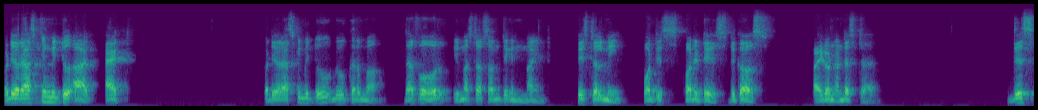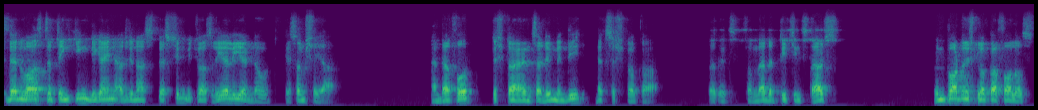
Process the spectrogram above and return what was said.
But you're asking me to act, act. But you're asking me to do karma. Therefore, you must have something in mind. Please tell me what is what it is, because I don't understand. This then was the thinking behind Arjuna's question, which was really a doubt, a samshaya. And therefore, Krishna answered him in the next shloka. That is from where the teaching starts. Important shloka follows.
